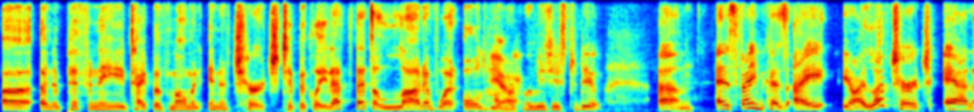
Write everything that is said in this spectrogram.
uh, an epiphany type of moment in a church typically that's that's a lot of what old Yeah. hallmark movies used to do um, and it's funny because i you know i love church and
